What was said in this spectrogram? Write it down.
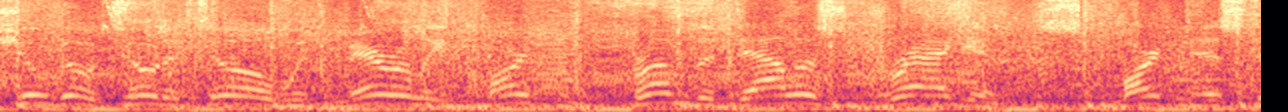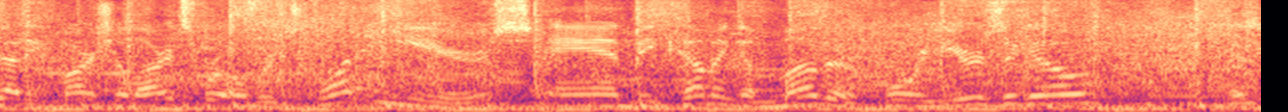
She'll go toe-to-toe with Marily Martin from the Dallas Dragons. Martin has studied martial arts for over 20 years, and becoming a mother four years ago has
